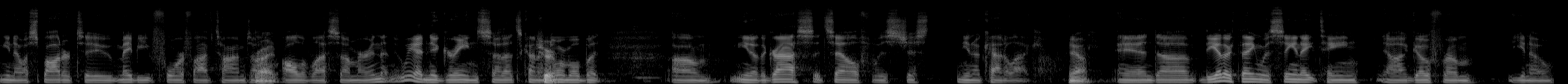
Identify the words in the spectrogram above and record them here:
you know a spot or two, maybe four or five times all, right. all of last summer, and then we had new greens, so that's kind of sure. normal. But um, you know the grass itself was just you know Cadillac. Yeah. And uh, the other thing was seeing 18 uh, go from, you know,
